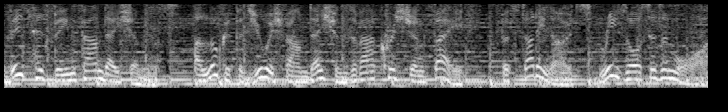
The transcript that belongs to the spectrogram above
This has been Foundations, a look at the Jewish foundations of our Christian faith. For study notes, resources, and more,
